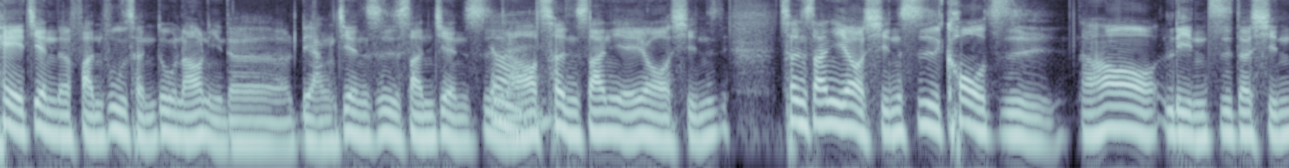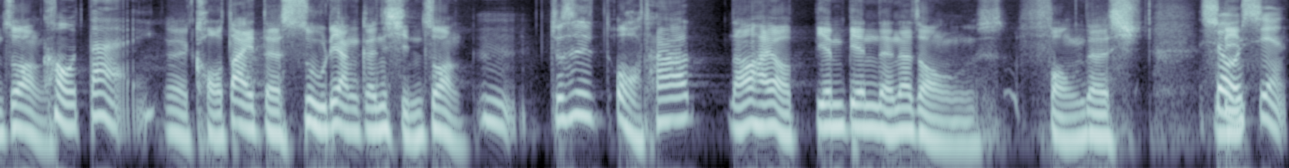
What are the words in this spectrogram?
配件的繁复程度，然后你的两件式、三件式，然后衬衫也有形，衬衫也有形式，扣子，然后领子的形状，口袋，对，口袋的数量跟形状，嗯，就是哦，它，然后还有边边的那种缝的绣线，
